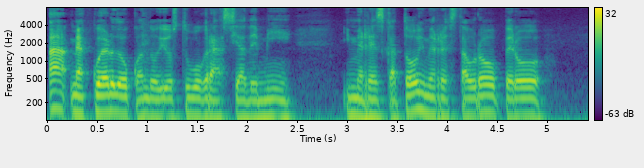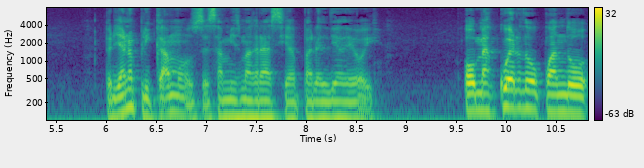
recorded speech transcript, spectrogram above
Ah, me acuerdo cuando Dios tuvo gracia de mí y me rescató y me restauró, pero, pero ya no aplicamos esa misma gracia para el día de hoy. O me acuerdo cuando,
